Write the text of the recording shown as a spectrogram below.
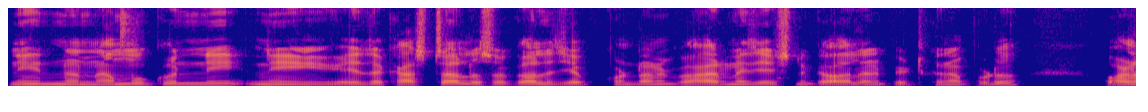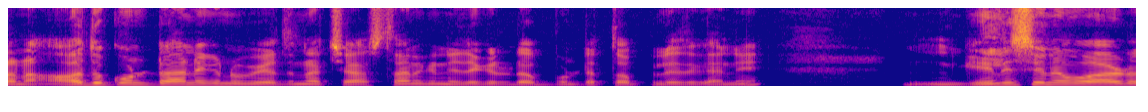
నిన్ను నమ్ముకుని నీ ఏదో కష్టాలు సుఖాలు చెప్పుకుంటానికి ఆర్గనైజేషన్ కావాలని పెట్టుకున్నప్పుడు వాళ్ళని ఆదుకుంటానికి నువ్వు ఏదైనా చేస్తానికి నీ దగ్గర డబ్బు ఉంటే తప్పులేదు కానీ గెలిచిన వాడు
